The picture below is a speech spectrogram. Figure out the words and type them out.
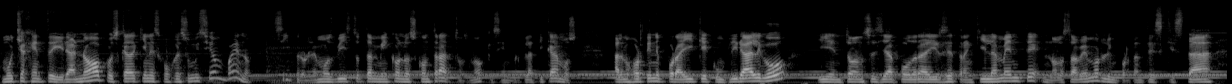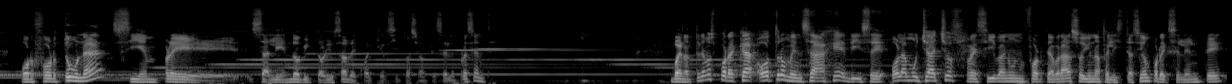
Mucha gente dirá, no, pues cada quien escoge su misión. Bueno, sí, pero lo hemos visto también con los contratos, ¿no? Que siempre platicamos. A lo mejor tiene por ahí que cumplir algo y entonces ya podrá irse tranquilamente. No lo sabemos, lo importante es que está, por fortuna, siempre saliendo victoriosa de cualquier situación que se le presente. Bueno, tenemos por acá otro mensaje. Dice, hola muchachos, reciban un fuerte abrazo y una felicitación por excelente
